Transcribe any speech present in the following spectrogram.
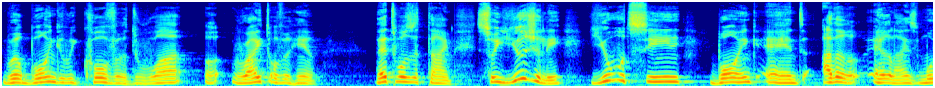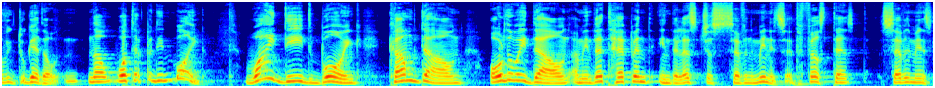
where Boeing recovered uh, right over here. That was the time. So usually you would see Boeing and other airlines moving together. Now what happened in Boeing? Why did Boeing come down all the way down. I mean, that happened in the last just seven minutes. At the first 10, seven minutes,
